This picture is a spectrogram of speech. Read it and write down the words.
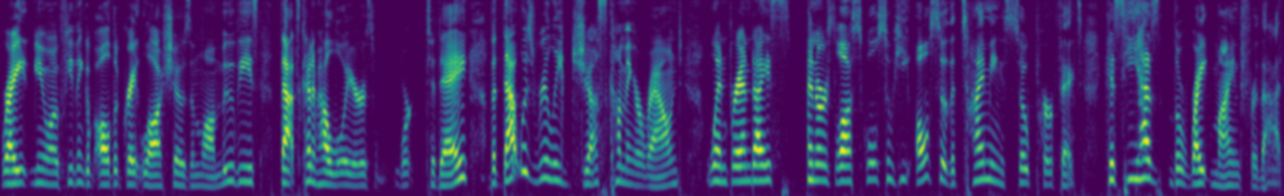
right? You know, if you think of all the great law shows and law movies, that's kind of how lawyers work today. But that was really just coming around when Brandeis enters law school. So he also, the timing is so perfect because he has the right mind for that.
